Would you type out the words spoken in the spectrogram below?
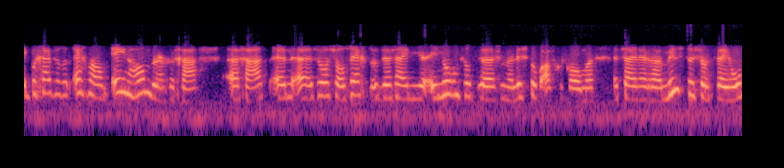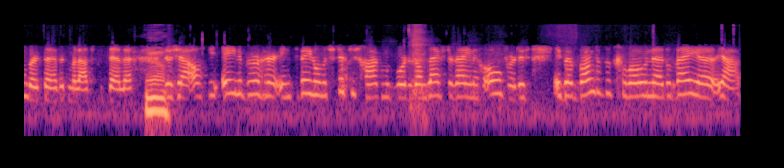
ik begrijp dat het echt maar om één hamburger gaat. Uh, gaat. En uh, zoals je al zegt, er zijn hier enorm veel uh, journalisten op afgekomen. Het zijn er minstens zo'n 200, heb ik me laten vertellen. Ja. Dus ja, als die ene burger in 200 stukjes gehakt moet worden, dan blijft er weinig over. Dus ik ben bang dat het gewoon, dat wij ja,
